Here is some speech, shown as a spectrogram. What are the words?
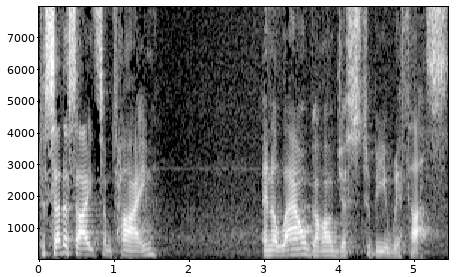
to set aside some time and allow God just to be with us,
